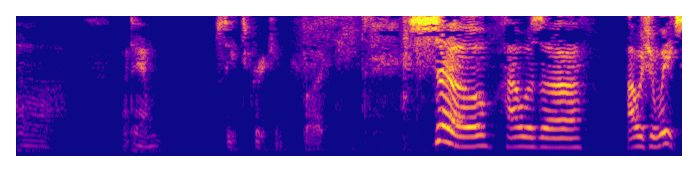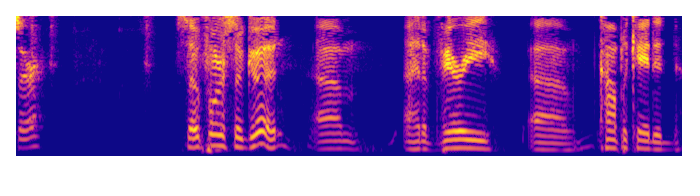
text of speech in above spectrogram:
Uh, my damn seat's creaking. But so, how was uh, how was your week, sir? So far, so good. Um, I had a very uh, complicated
